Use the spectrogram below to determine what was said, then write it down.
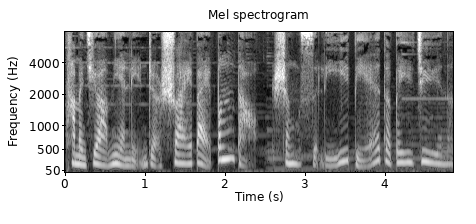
他们就要面临着衰败崩倒、生死离别的悲剧呢。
